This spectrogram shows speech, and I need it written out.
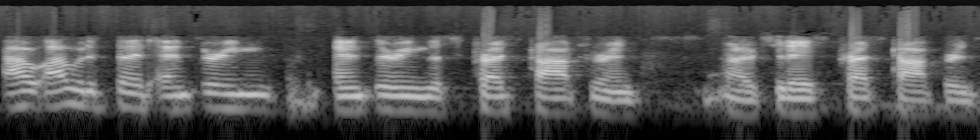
I, I would have said entering entering this press conference or today's press conference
